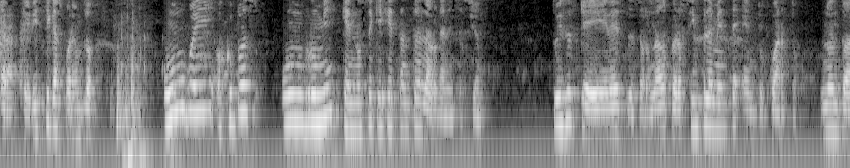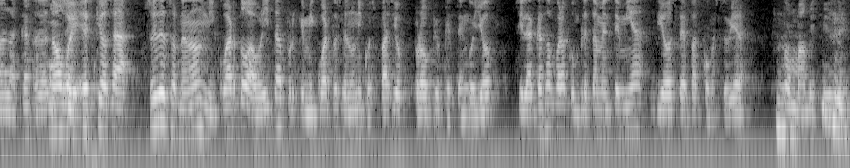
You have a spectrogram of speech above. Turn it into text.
características. Por ejemplo, un güey, ocupas un roomie que no se queje tanto de la organización. Tú dices que eres desordenado, pero simplemente en tu cuarto, no en toda la casa. Eh, ¿o no, sí? güey, es que, o sea, soy desordenado en mi cuarto ahorita porque mi cuarto es el único espacio propio que tengo yo. Si la casa fuera completamente mía, Dios sepa cómo estuviera. No mames, pedo de-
